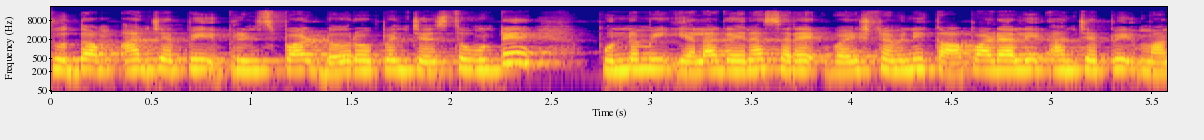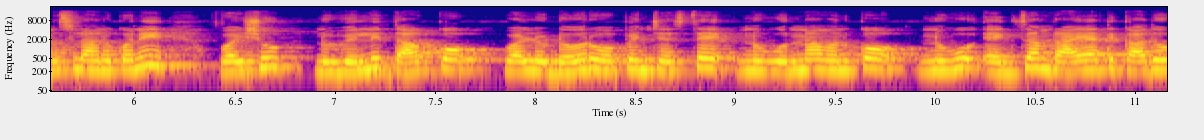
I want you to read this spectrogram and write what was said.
చూద్దాం అని చెప్పి ప్రిన్సిపాల్ డోర్ ఓపెన్ చేస్తూ ఉంటే పున్నమి ఎలాగైనా సరే వైష్ణవిని కాపాడాలి అని చెప్పి మనసులో అనుకొని వైషు నువ్వు వెళ్ళి దాక్కో. వాళ్ళు డోర్ ఓపెన్ చేస్తే నువ్వు ఉన్నావనుకో. నువ్వు ఎగ్జామ్ రాయాతి కాదు.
